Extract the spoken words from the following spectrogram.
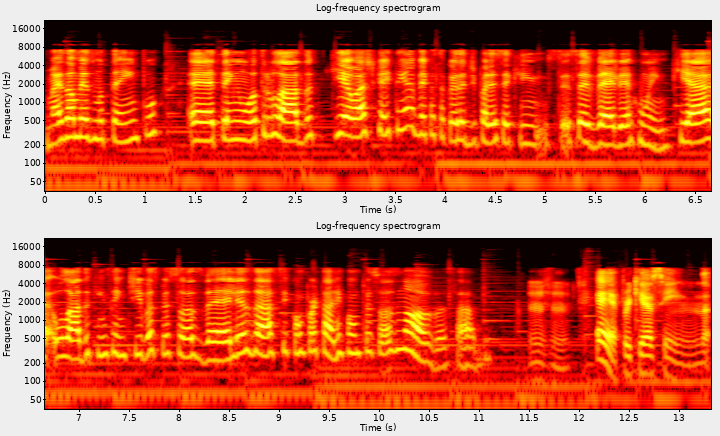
Mas ao mesmo tempo, é, tem um outro lado que eu acho que aí tem a ver com essa coisa de parecer que ser velho é ruim, que é o lado que incentiva as pessoas velhas a se comportarem como pessoas novas, sabe? Uhum. É, porque assim, na,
